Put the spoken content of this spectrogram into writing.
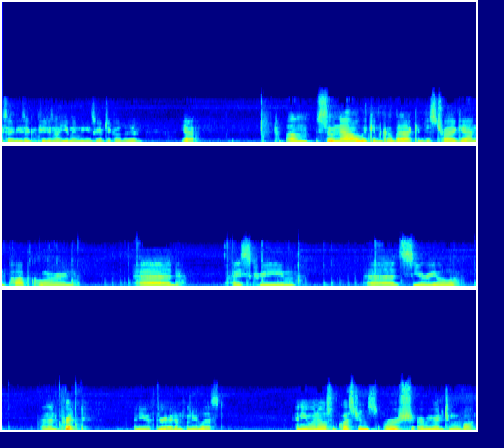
Sorry, these are computers, not human beings. We have to code that in. Yeah. Um, so now we can go back and just try again. Popcorn, add, ice cream, add cereal, and then print. And you have three items on your list. Anyone else with questions, or are we ready to move on?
